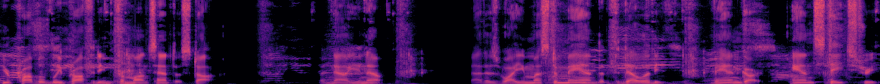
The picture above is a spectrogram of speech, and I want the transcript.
you're probably profiting from Monsanto stock. But now you know. That is why you must demand that Fidelity, Vanguard, and State Street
